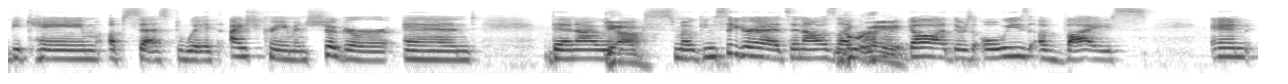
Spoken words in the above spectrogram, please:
became obsessed with ice cream and sugar and then I was Yeah. like smoking cigarettes, and I was like, oh my god, there's always a vice. And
